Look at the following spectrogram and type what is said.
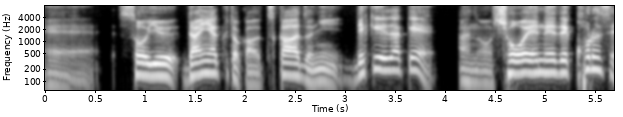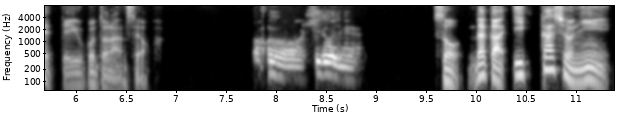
えーそういう弾薬とかを使わずに、できるだけ、あの、省エネで殺せっていうことなんですよ。ああひどいね。そう。だから、一箇所に、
